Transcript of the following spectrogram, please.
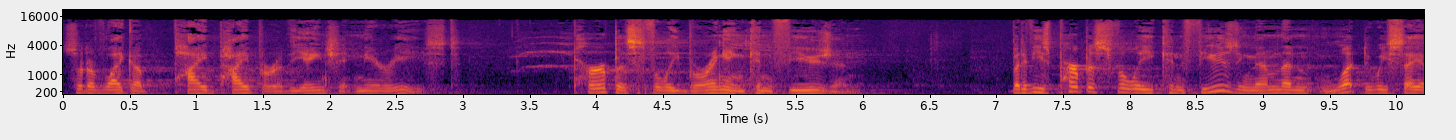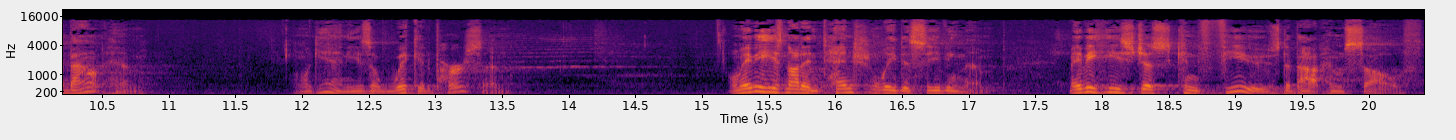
sort of like a Pied Piper of the ancient Near East, purposefully bringing confusion. But if he's purposefully confusing them, then what do we say about him? Well, again, he's a wicked person. Well, maybe he's not intentionally deceiving them. Maybe he's just confused about himself.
